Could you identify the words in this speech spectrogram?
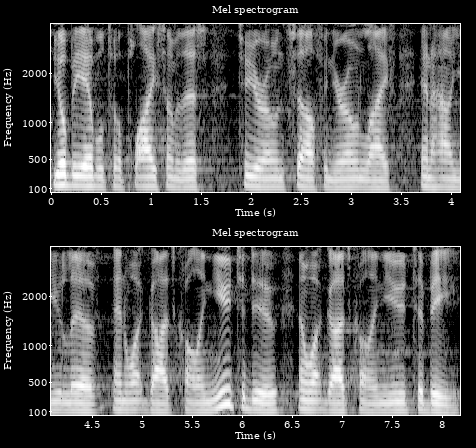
you'll be able to apply some of this to your own self and your own life and how you live and what God's calling you to do and what God's calling you to be.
